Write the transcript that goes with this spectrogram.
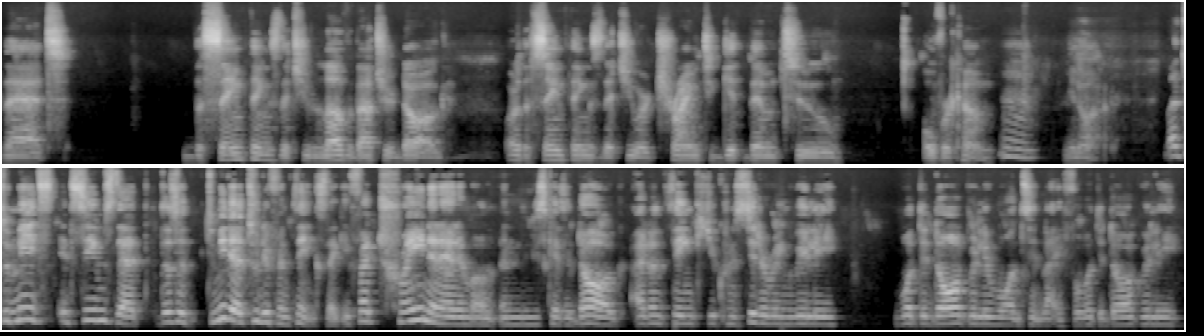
that the same things that you love about your dog are the same things that you are trying to get them to overcome Mm. you know But to me, it's, it seems that those are to me there are two different things. Like if I train an animal, and in this case a dog, I don't think you're considering really what the dog really wants in life or what the dog really.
